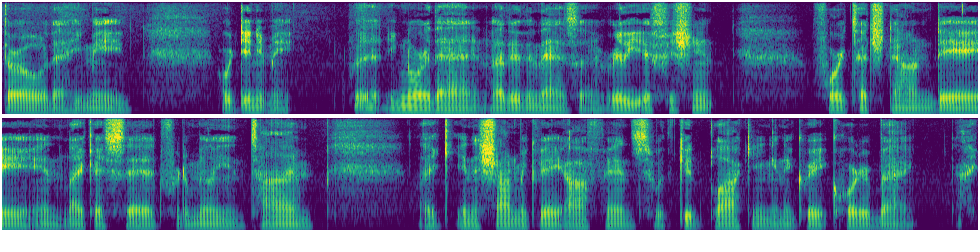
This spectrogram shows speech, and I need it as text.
throw that he made or didn't make. But ignore that. Other than that, it's a really efficient four touchdown day, and like I said for the millionth time, like in a Sean McVay offense with good blocking and a great quarterback, I,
